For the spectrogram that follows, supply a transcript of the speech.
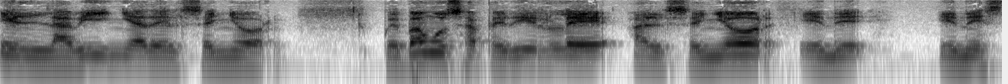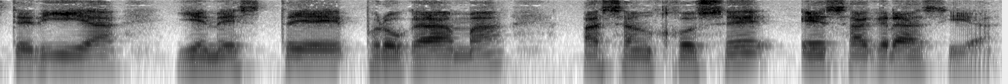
en la viña del Señor. Pues vamos a pedirle al Señor en, e, en este día y en este programa a San José esa gracia,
